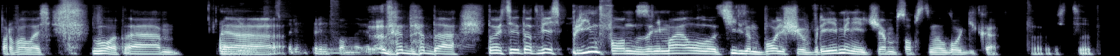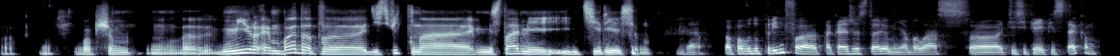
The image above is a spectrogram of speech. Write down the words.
порвалась. Вот. Принтфон, наверное. да, да. То есть этот весь принт, он занимал сильно больше времени, чем, собственно, логика. То есть это, в общем, мир embedded э, действительно местами интересен. Да. По поводу принтфа такая же история у меня была с э, TCP-IP стеком.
